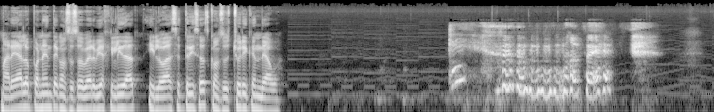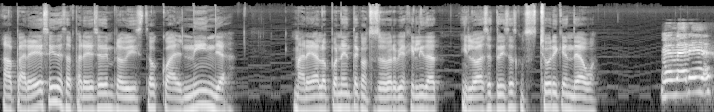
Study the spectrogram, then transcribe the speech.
Marea al oponente con su soberbia agilidad y lo hace trizas con su shuriken de agua. no sé. Aparece y desaparece de improviso, cual ninja. Marea al oponente con su soberbia agilidad y lo hace trizas con su shuriken de agua. Me marea.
